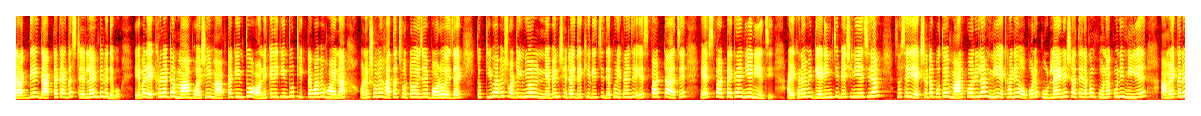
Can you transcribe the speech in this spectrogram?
দাগ দিয়ে এই দাগটাকে একটা স্ট্রেট লাইন টেনে দেবো। এবার এখানে একটা মাপ হয়, সেই মাপটা কিন্তু অনেকেরই কিন্তু ঠিকঠাকভাবে হয় না। অনেক সময় হাতা ছোট হয়ে যায়, বড় হয়ে যায়। তো কীভাবে সঠিক নিয়ম নেবেন সেটাই দেখিয়ে দিচ্ছি। দেখুন, এখানে যে এস পার্টটা আছে এস পার্টটা এখানে নিয়ে নিয়েছি। আর এখানে আমি দেড় ইঞ্চি বেশি নিয়েছিলাম। তো সেই এক্সট্রাটা প্রথমে মার্ক করে নিলাম। নিয়ে এখানে ওপরে পুড লাইনের সাথে এরকম কোনাকুনি মিলিয়ে আমার এখানে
